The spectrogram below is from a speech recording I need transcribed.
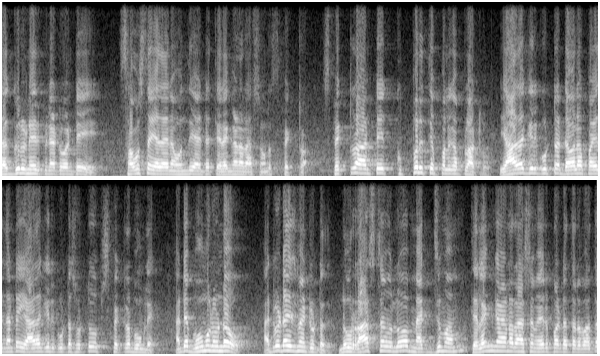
దగ్గులు నేర్పినటువంటి సంస్థ ఏదైనా ఉంది అంటే తెలంగాణ రాష్ట్రంలో స్పెక్ట్రా. స్పెక్ట్రా అంటే కుప్పలు తెప్పలుగా ప్లాట్లు. యాదగిరిగుట్ట డెవలప్ అయిందంటే యాదగిరిగుట్ట చుట్టూ స్పెక్ట్రా భూములే. అంటే భూములు ఉండవు. అడ్వర్టైజ్మెంట్ ఉంటుంది. నువ్వు రాష్ట్రంలో మ్యాక్సిమం తెలంగాణ రాష్ట్రం ఏర్పడ్డ తర్వాత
